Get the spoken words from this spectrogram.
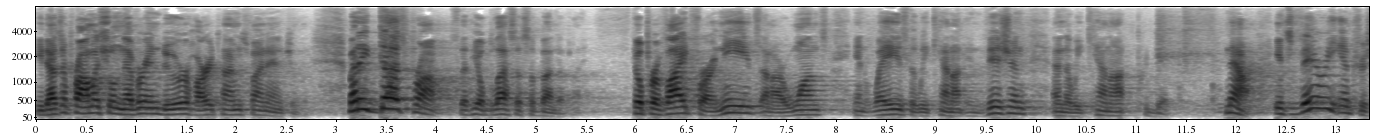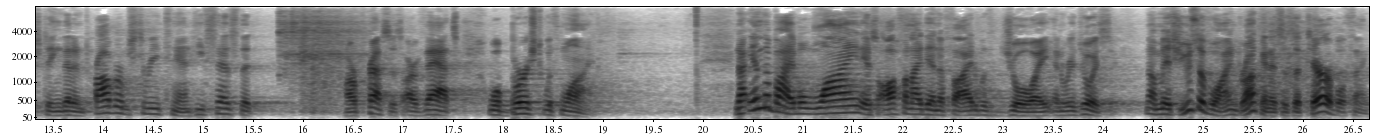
He doesn't promise you'll never endure hard times financially. But He does promise that He'll bless us abundantly. He'll provide for our needs and our wants in ways that we cannot envision and that we cannot predict. Now, it's very interesting that in Proverbs 3:10 he says that our presses, our vats will burst with wine. Now, in the Bible, wine is often identified with joy and rejoicing. Now, misuse of wine, drunkenness, is a terrible thing.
